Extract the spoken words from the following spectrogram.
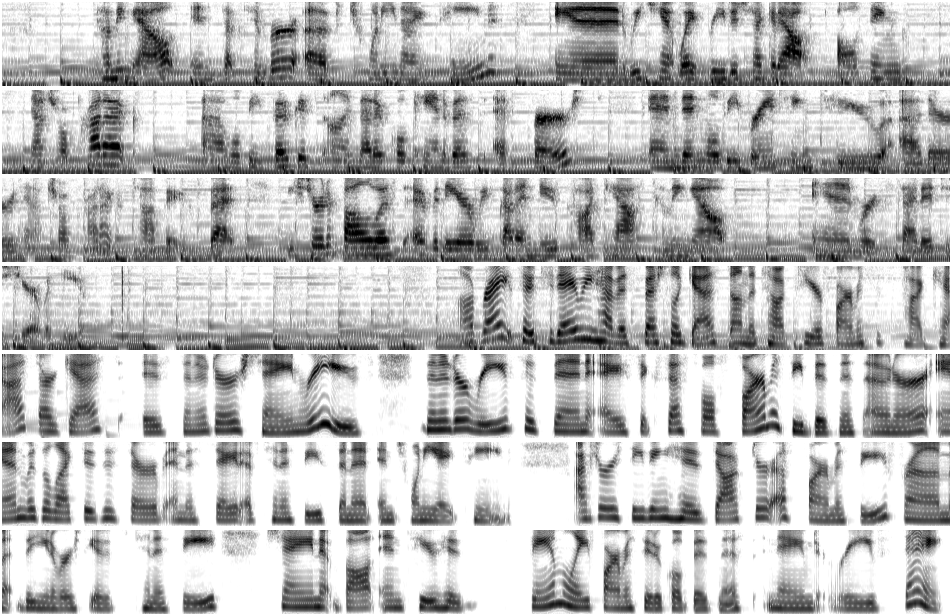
coming out in September of 2019, and we can't wait for you to check it out. All things natural products uh, will be focused on medical cannabis at first, and then we'll be branching to other natural products topics. But be sure to follow us over there. We've got a new podcast coming out, and we're excited to share it with you. All right. So today we have a special guest on the Talk to Your Pharmacist podcast. Our guest is Senator Shane Reeves. Senator Reeves has been a successful pharmacy business owner and was elected to serve in the state of Tennessee Senate in 2018. After receiving his Doctor of Pharmacy from the University of Tennessee, Shane bought into his family pharmaceutical business named Reeves Sain.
